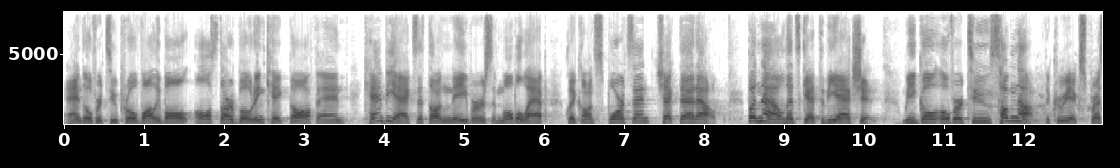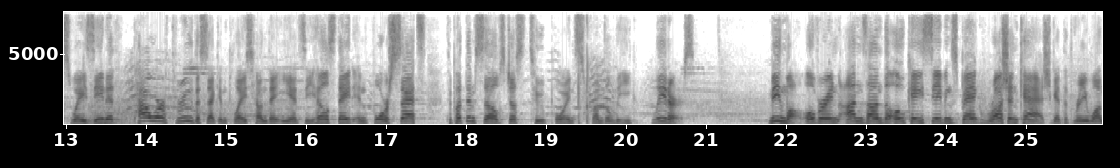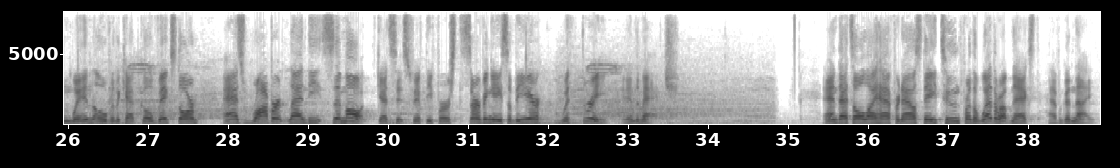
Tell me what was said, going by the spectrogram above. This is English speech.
And over to pro volleyball, all-star voting kicked off and can be accessed on Naver's mobile app. Click on sports and check that out. But now let's get to the action. We go over to Seongnam. The Korea Expressway Zenith power through the second place Hyundai E&C Hillstate in four sets to put themselves just two points from the league leaders. Meanwhile, over in Ansan, the OK Savings Bank Rush N Cash get the 3-1 win over the KEPCO Vixtorm as Robertlandy Simon gets his 51st serving ace of the year with three in the match. And that's all I have for now. Stay tuned for the weather up next. Have a good night.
